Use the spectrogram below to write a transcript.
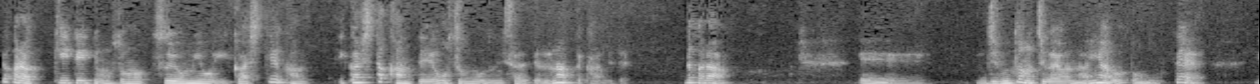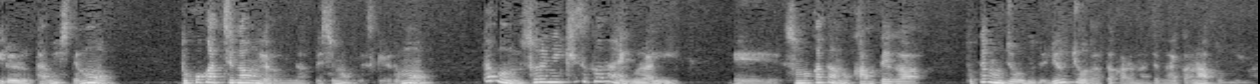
だから聞いていてもその強みを生かして、か生かした鑑定をスムーズにされてるなって感じで。だから、えー自分との違いは何やろうと思って、いろいろ試しても、どこが違うんやろになってしまうんですけれども、多分それに気づかないぐらい、えーその方の鑑定がとても上手で流暢だったからなんじゃないかなと思います。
